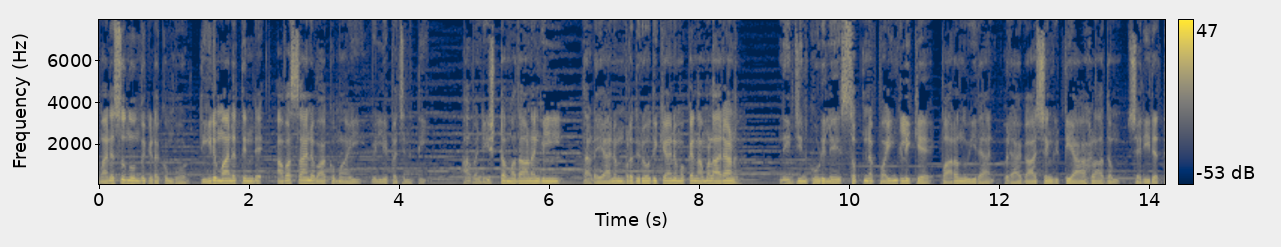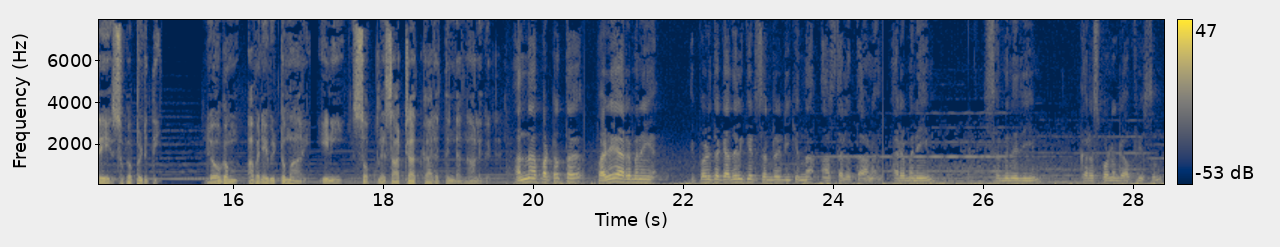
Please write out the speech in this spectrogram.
മനസ്സു നൊന്ത് കിടക്കുമ്പോൾ തീരുമാനത്തിന്റെ അവസാന വാക്കുമായി വല്യപ്പച്ചനെത്തി അവന്റെ ഇഷ്ടം അതാണെങ്കിൽ തടയാനും പ്രതിരോധിക്കാനുമൊക്കെ നമ്മൾ ആരാണ് നെഞ്ചിൻ കൂടിലെ സ്വപ്ന പൈങ്കിളിക്ക് പറന്നുയരാൻ ഒരാകാശം കിട്ടിയ ആഹ്ലാദം ശരീരത്തെ സുഖപ്പെടുത്തി. ലോകം അവനെ വിട്ടുമാറി. ഇനി സ്വപ്ന സാക്ഷാത്കാരത്തിന്റെ നാളുകൾ. അന്ന് പട്ടത്ത് പഴയ അരമന ഇപ്പോഴത്തെ കാതലിക്കേറ്റ് സെന്റർ ഇരിക്കുന്ന ആ സ്ഥലത്താണ് അരമനയും സെമിനറിയും കറസ്പോണ്ടന്റ് ഓഫീസും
